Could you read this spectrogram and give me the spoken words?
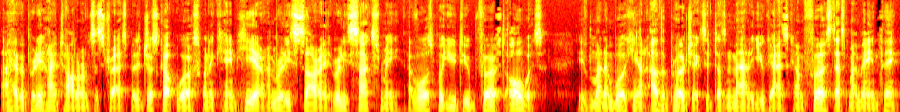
I have a pretty high tolerance of stress, but it just got worse when I came here. I'm really sorry. It really sucks for me. I've always put YouTube first, always. Even when I'm working on other projects, it doesn't matter. You guys come first. That's my main thing.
